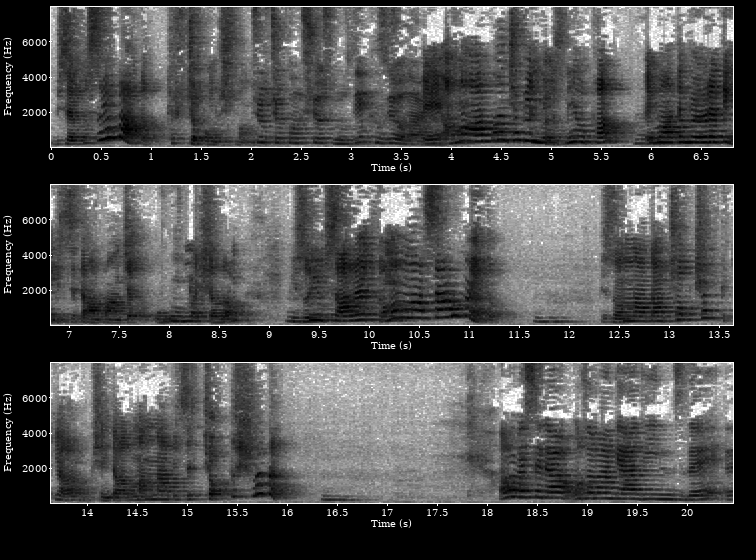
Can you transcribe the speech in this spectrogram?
Bize kızıyorlardı Türkçe konuşmamız. Türkçe konuşuyorsunuz diye kızıyorlardı. E, ama Almanca bilmiyoruz. Ne yapalım? E madem öğretin bizi de Almanca uyumlaşalım. Biz uyum sağlıyorduk ama onlar sağlamıyordu. Biz onlardan çok çektik yavrum. Şimdi Almanlar bizi çok dışladı. Ama mesela o zaman geldiğinizde e,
